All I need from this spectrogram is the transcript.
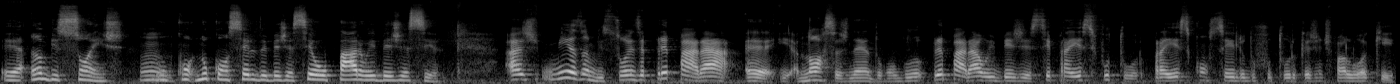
é, ambições hum. no, no conselho do IBGC ou para o IBGC? As minhas ambições é preparar, é, nossas, né, do grupo, preparar o IBGC para esse futuro, para esse conselho do futuro que a gente falou aqui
